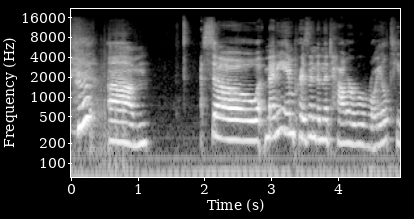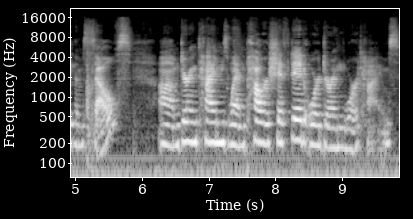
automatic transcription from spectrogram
um, so many imprisoned in the tower were royalty themselves um, during times when power shifted or during war times.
